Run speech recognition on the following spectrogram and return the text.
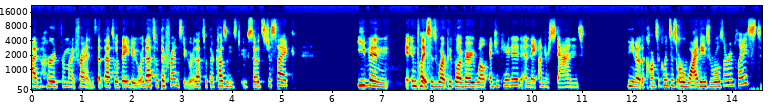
I've heard from my friends that that's what they do, or that's what their friends do, or that's what their cousins do. So it's just like even in places where people are very well educated and they understand you know the consequences or why these rules are in place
